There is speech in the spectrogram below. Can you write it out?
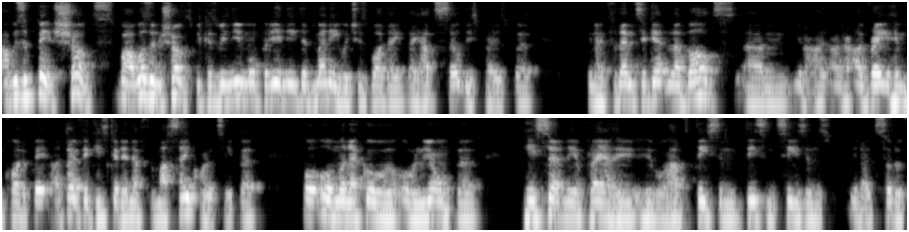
I was a bit shocked. Well, I wasn't shocked because we knew Montpellier needed money, which is why they, they had to sell these players, but you know, for them to get Laborde, um, you know, I, I, rate him quite a bit. I don't think he's good enough for Marseille quality, but or, or Monaco or, or Lyon, but he's certainly a player who, who will have decent decent seasons. You know, sort of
